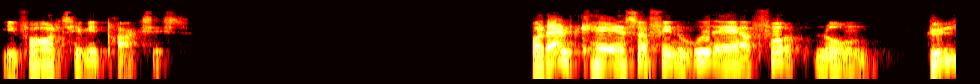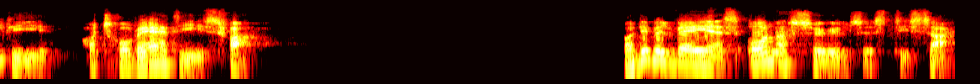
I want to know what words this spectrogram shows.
i forhold til min praksis, hvordan kan jeg så finde ud af at få nogle gyldige og troværdige svar? Og det vil være jeres undersøgelsesdesign.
